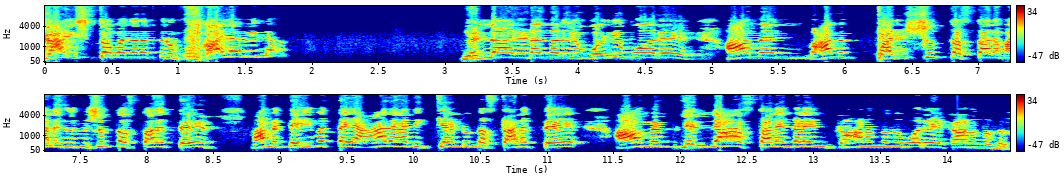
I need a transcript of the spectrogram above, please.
ക്രൈസ്തവ ജനത്തിന് ഭയമില്ല. എല്ലാ ഇടങ്ങളിലും ഒരുപോലെ ആമൻ ആമൻ പരിശുദ്ധ സ്ഥലം അല്ലെങ്കിൽ വിശുദ്ധ സ്ഥലത്തെ ആമ ദൈവത്തെ ആരാധിക്കേണ്ടുന്ന സ്ഥലത്തെ ആമ എല്ലാ സ്ഥലങ്ങളെയും കാണുന്നത് പോലെയാണ് കാണുന്നത്.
